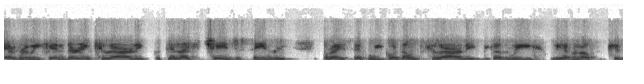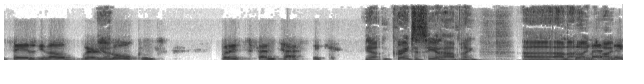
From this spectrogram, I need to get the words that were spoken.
every weekend they're in Killarney, but they like change of scenery. But I said, we go down to Killarney because we, we have enough Kinsale, you know, we're locals. But it's fantastic. Yeah, great to see it happening. Uh, and I, man, I,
